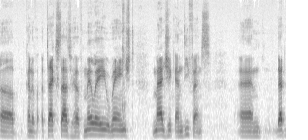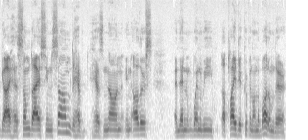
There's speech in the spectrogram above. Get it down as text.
uh, kind of attack stats. You have melee, ranged, magic, and defense. And that guy has some dice in some. They have has none in others. And then when we apply the equipment on the bottom there,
